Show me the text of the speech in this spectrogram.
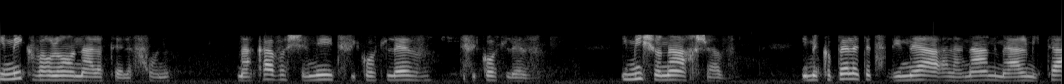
אמי כבר לא עונה לטלפון. מהקו השני דפיקות לב, דפיקות לב. אמי שונה עכשיו. היא מקפלת את סדיניה על ענן מעל מיטה.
